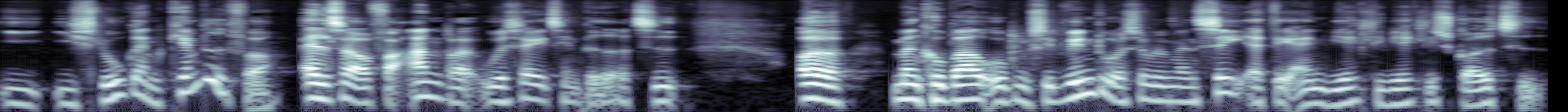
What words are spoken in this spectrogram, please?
i, i slogan kæmpede for. Altså at forandre USA til en bedre tid. Og man kunne bare åbne sit vindue, og så vil man se, at det er en virkelig, virkelig skød tid.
